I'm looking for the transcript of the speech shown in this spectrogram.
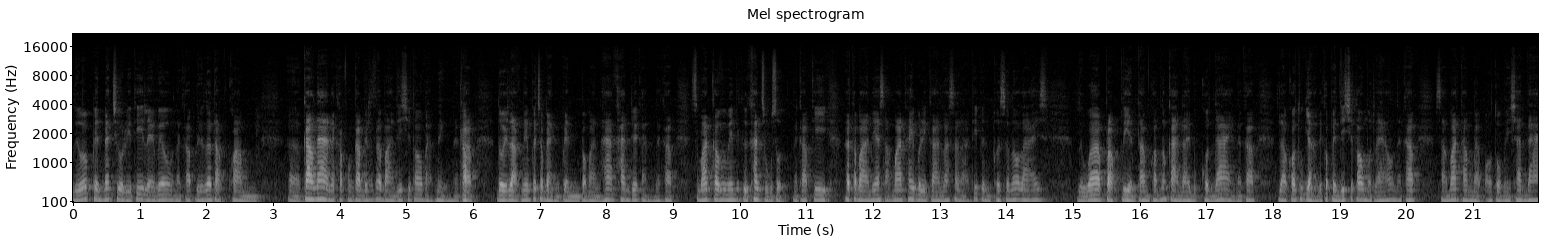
หรือว่าเป็น maturity level นะครับหรือระดับความเอ่อ ก้าวหน้านะครับของการเป็นรัฐบาลดิจิทัลแบบหนึ่งนะคครัรับบโดยหลักเนี่ยก็จะแบ่งเป็นประมาณ 5 ขั้นด้วยกันนะครับ Smart Government นี่คือขั้นสูงสุดนะครับที่รัฐบาลเนี่ยสามารถให้บริการลักษณะที่เป็น personalize หรือว่าปรับเปลี่ยนตามความต้องการรายบุคคลได้นะครับแล้วก็ทุกอย่างนี่ก็เป็นดิจิทัลหมดแล้วนะครับสามารถทำแบบออโตเมชันได้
